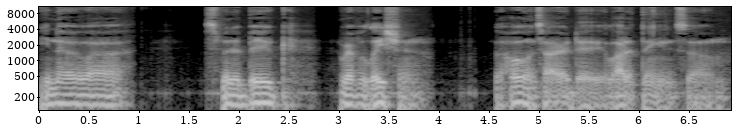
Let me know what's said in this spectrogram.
You know, uh, it's been a big revelation the whole entire day. A lot of things um,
